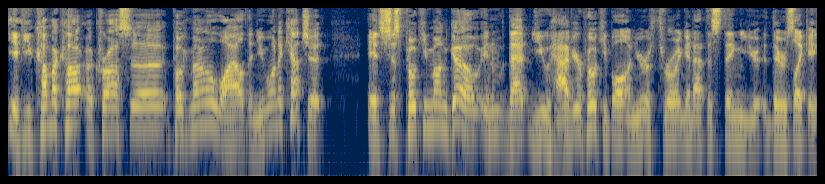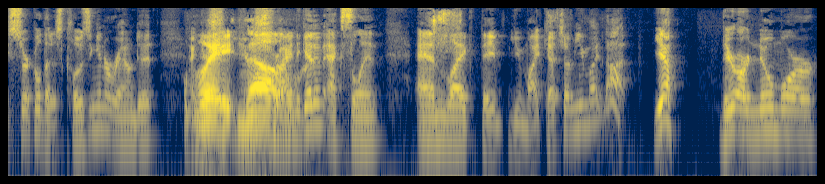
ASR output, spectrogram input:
if you come aco- across a Pokemon in the wild and you want to catch it, it's just Pokemon Go in that you have your Pokeball and you're throwing it at this thing. you there's like a circle that is closing in around it. And Wait, you're, you're no. trying to get an excellent, and like they, you might catch them, you might not. Yeah, there are no more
